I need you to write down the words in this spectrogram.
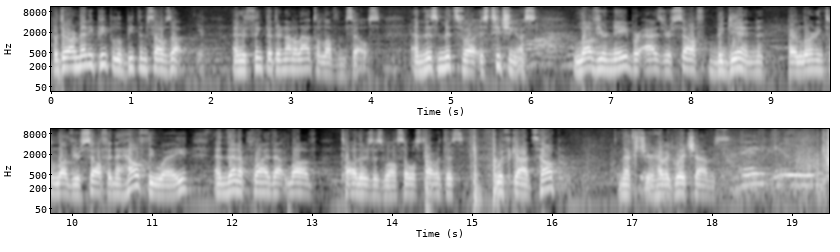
But there are many people who beat themselves up and who think that they're not allowed to love themselves. And this mitzvah is teaching us: love your neighbor as yourself. Begin by learning to love yourself in a healthy way and then apply that love to others as well. So we'll start with this with God's help next year. Have a great Shabbos. Thank you.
